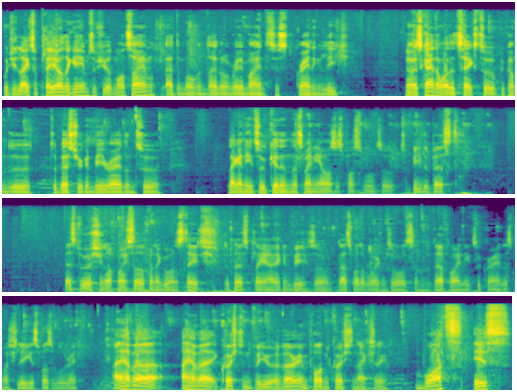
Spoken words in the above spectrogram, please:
Would you like to play other games if you had more time? At the moment, I don't really mind just grinding League. No, it's kind of what it takes to become the, the best you can be, right? And to, like, I need to get in as many hours as possible to, to be the best best version of myself when I go on stage, the best player I can be. So that's what I'm working towards, and therefore I need to grind as much league as possible, right? I have a I have a question for you, a very important question actually. What is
